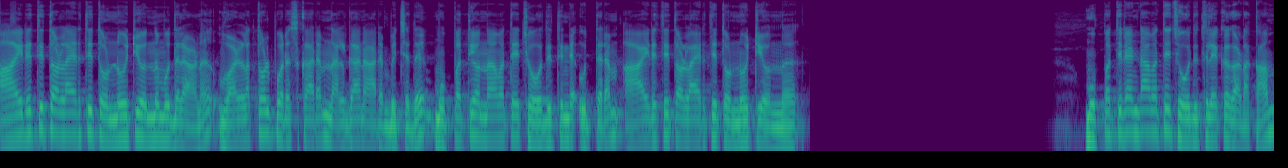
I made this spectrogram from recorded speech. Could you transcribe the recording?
ആയിരത്തി തൊള്ളായിരത്തി തൊണ്ണൂറ്റി ഒന്ന് മുതലാണ് വള്ളത്തോൾ പുരസ്കാരം നൽകാൻ ആരംഭിച്ചത്. മുപ്പത്തിയൊന്നാമത്തെ ചോദ്യത്തിന്റെ ഉത്തരം ആയിരത്തി തൊള്ളായിരത്തി തൊണ്ണൂറ്റി ഒന്ന് മുപ്പത്തിരണ്ടാമത്തെ ചോദ്യത്തിലേക്ക് കടക്കാം.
